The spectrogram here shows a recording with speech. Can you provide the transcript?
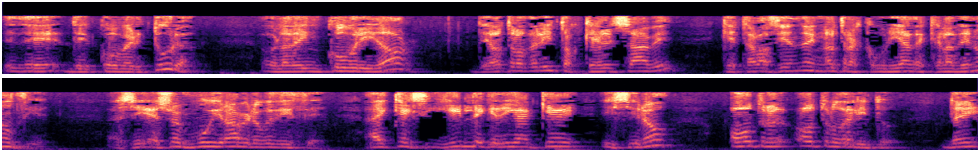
de cobertura o la de encubridor de otros delitos que él sabe que estaba haciendo en otras comunidades que la denuncie. Así, eso es muy grave lo que dice. Hay que exigirle que diga qué, y si no, otro, otro delito de,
